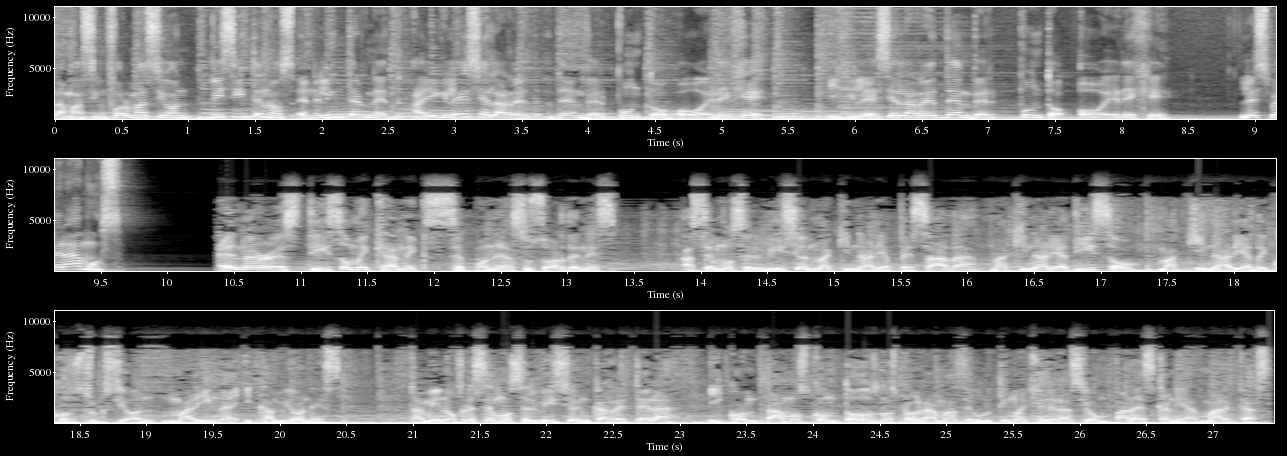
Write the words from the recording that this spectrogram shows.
Para más información, visítenos en el internet a iglesialareddenver.org. iglesialareddenver.org. Le esperamos. NRS Diesel Mechanics se pone a sus órdenes. Hacemos servicio en maquinaria pesada, maquinaria diesel, maquinaria de construcción, marina y camiones. También ofrecemos servicio en carretera y contamos con todos los programas de última generación para escanear marcas.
